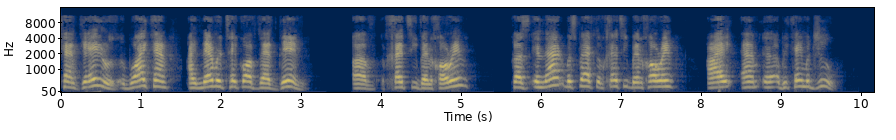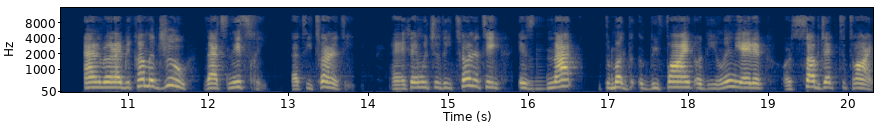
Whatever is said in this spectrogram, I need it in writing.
can't Gerus? Why can't I never take off that din of Chetzi ben Chorin? Because in that respect of Chetzi ben Chorin, I am uh, became a Jew, and when I become a Jew, that's Nitzchi, that's eternity. Anything which is eternity is not defined or delineated or subject to time.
